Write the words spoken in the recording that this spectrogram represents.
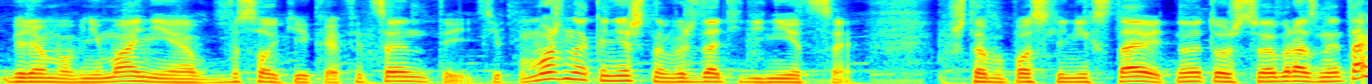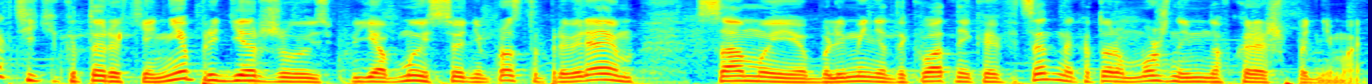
берем во внимание высокие коэффициенты. Типа, можно, конечно, выждать единицы, чтобы после них ставить, но это уже своеобразные тактики, которых я не придерживаюсь. Я, мы сегодня просто проверяем самый более-менее адекватный коэффициент, на котором можно именно в крэш поднимать.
